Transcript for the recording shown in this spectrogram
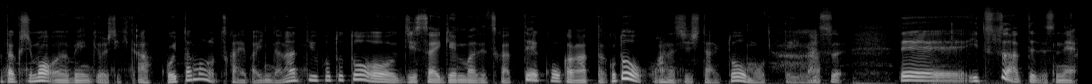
私もえー勉強してきた。あこういったものを使えばいいんだなっていうことと実際現場で使って効果があったことをお話ししたいと思っています。で5つあってですね、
